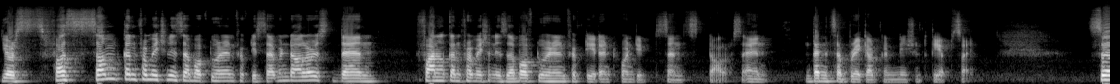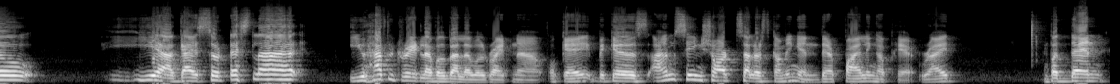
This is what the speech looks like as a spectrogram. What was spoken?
your first some confirmation is above $257 then final confirmation is above 258 and 20 cents dollars. And then it's a breakout continuation to the upside. So yeah guys so tesla you have to trade level by level right now okay? Because i'm seeing short sellers coming in. They're piling up here right? But then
